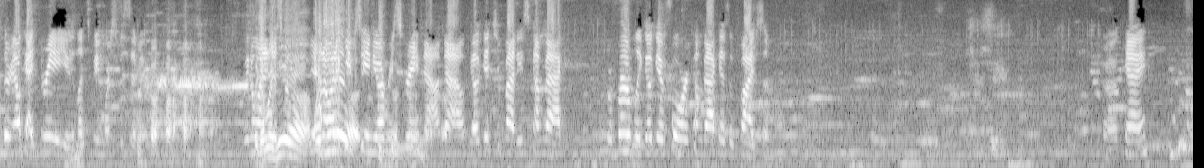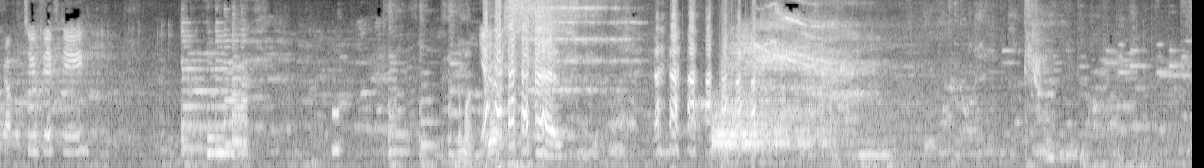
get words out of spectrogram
Three, okay, three of you. Let's be more specific. We don't Like, want to yeah, I don't want to keep seeing you every screen now. No, go get your buddies. Come back. Preferably go get four. Come back as a fivesome. Okay. Drop a 250. Come on. Yes!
